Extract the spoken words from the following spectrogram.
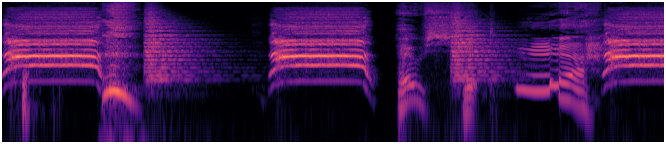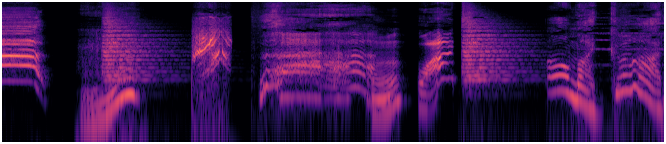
Ah! Ah! Oh shit. Yeah. Ah! Hmm? What? Oh my god!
